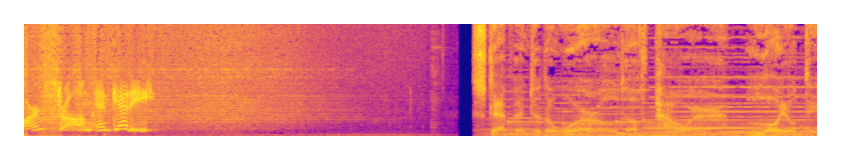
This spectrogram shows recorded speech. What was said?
Armstrong and Getty. Step into the world of power, loyalty,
